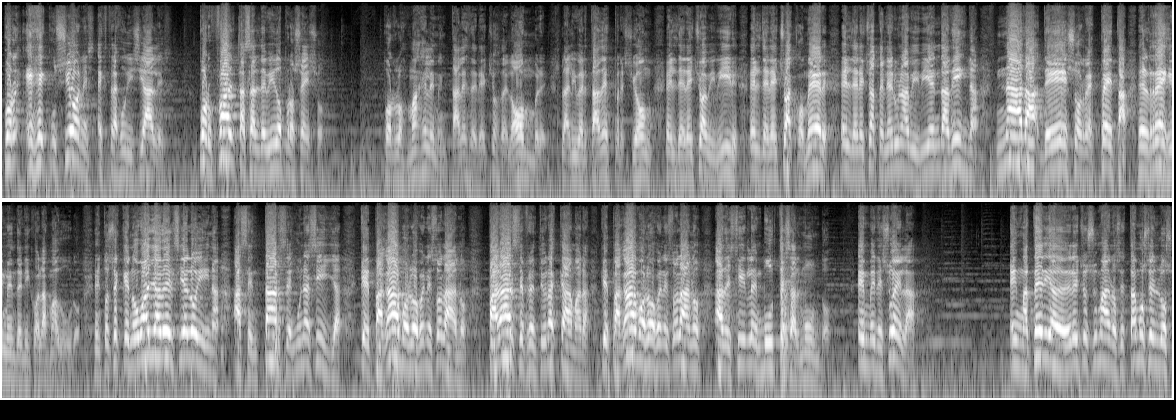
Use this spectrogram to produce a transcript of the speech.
por ejecuciones extrajudiciales, por faltas al debido proceso, por los más elementales derechos del hombre, la libertad de expresión, el derecho a vivir, el derecho a comer, el derecho a tener una vivienda digna. Nada de eso respeta el régimen de Nicolás Maduro. Entonces que no vaya del cielo Ina a sentarse en una silla que pagamos los venezolanos, pararse frente a unas cámaras que pagamos los venezolanos a decirle embustes al mundo. En Venezuela en materia de derechos humanos estamos en los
